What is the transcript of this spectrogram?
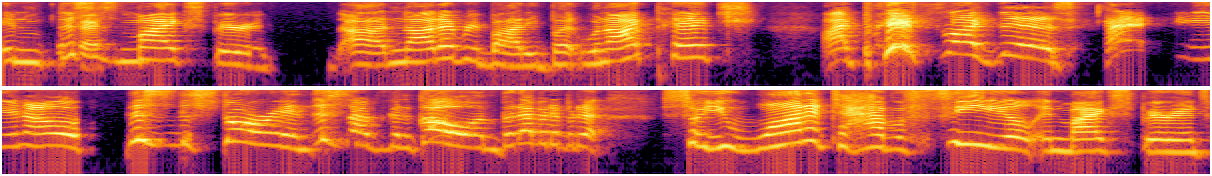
and this Okay. is my experience. Uh, not everybody, but when I pitch, I pitch like this. Hey, you know, this is the story, and this is how it's gonna go, and blah, blah, blah, blah. So you want it to have a feel, in my experience,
